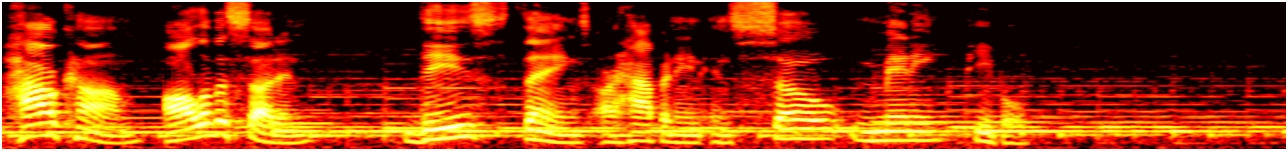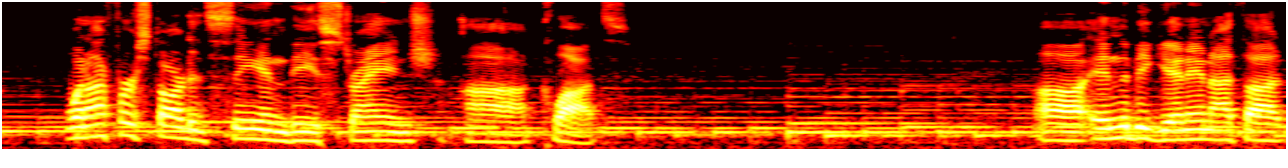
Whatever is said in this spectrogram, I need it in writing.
How come all of a sudden these things are happening in so many people? When I first started seeing these strange uh, clots, uh, in the beginning I thought,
